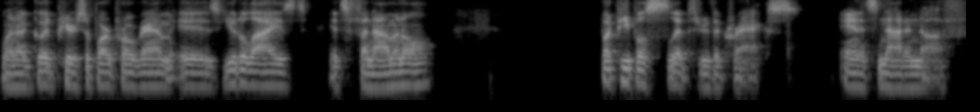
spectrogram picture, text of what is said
When a good peer support program is utilized it's phenomenal. But people slip through the cracks and it's not enough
